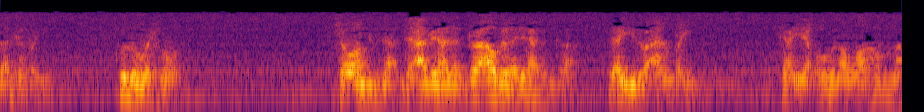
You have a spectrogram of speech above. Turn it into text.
ذلك طيب. كله مشروع. سواء دعا بهذا الدعاء أو بغير هذا الدعاء. بأي دعاء طيب. كأن يقول اللهم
